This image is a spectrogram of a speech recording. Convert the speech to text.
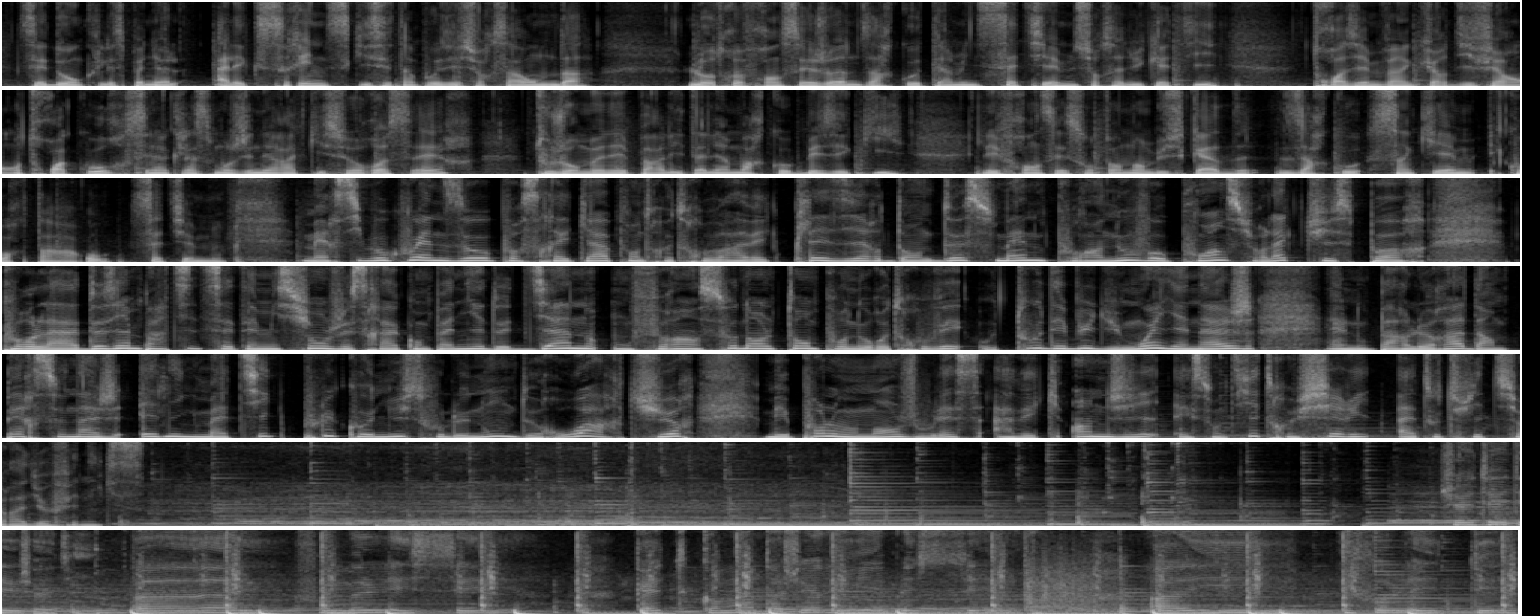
c'est donc l'Espagnol Alex Rins qui s'est imposé sur sa Honda. L'autre Français, Johan Zarco, termine 7ème sur sa Ducati. Troisième vainqueur différent en trois courses et un classement général qui se resserre, toujours mené par l'Italien Marco Bezzecchi. Les Français sont en embuscade, Zarco 5e et Quartararo 7e. Merci beaucoup Enzo pour ce récap. On te retrouvera avec plaisir dans deux semaines pour un nouveau point sur l'actu sport. Pour la deuxième partie de cette émission, je serai accompagnée de Diane. On fera un saut dans le temps pour nous retrouver au tout début du Moyen Âge. Elle nous parlera d'un personnage énigmatique plus connu sous le nom de Roi Arthur. Mais pour le moment, je vous laisse avec Angie et son titre Chéri. À tout de suite sur Radio Phoenix. Je t'ai déjà dit bye, faut me laisser. Quête comment ta chérie est blessée. Aïe, il faut l'aider.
